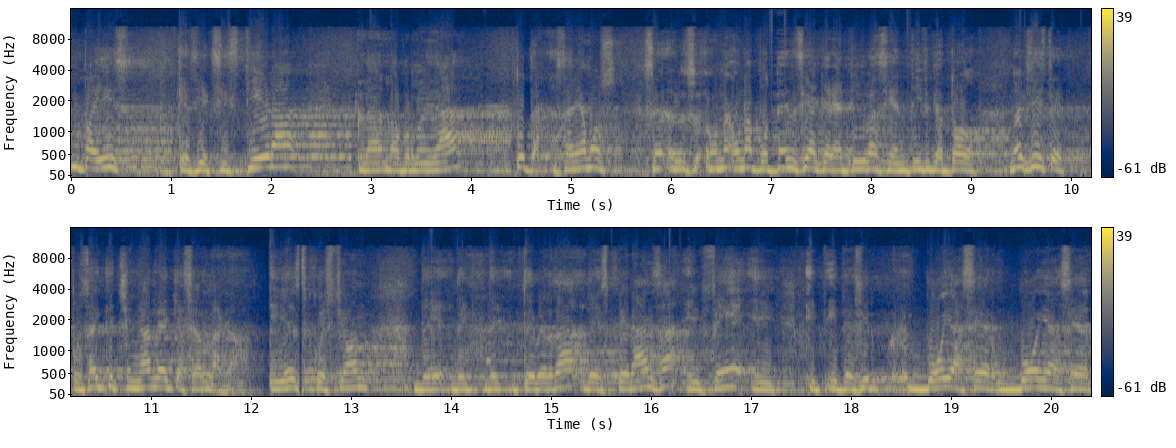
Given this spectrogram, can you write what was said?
Un país que si existiera la, oportunidad, puta, estaríamos una, potencia creativa, científica, todo. No existe, pues hay que chingarle, hay que hacerla. Y es cuestión de, de, verdad, de esperanza y fe y, y, decir, voy a hacer, voy a hacer.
